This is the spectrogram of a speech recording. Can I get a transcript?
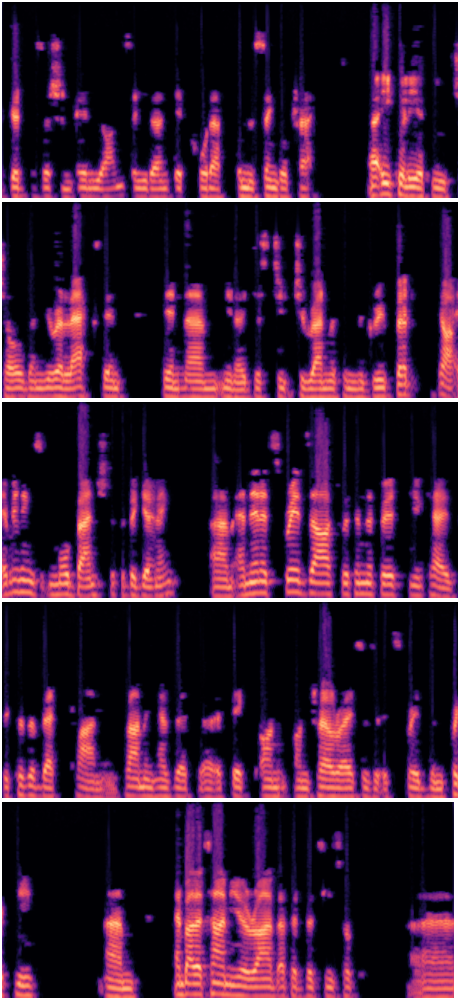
a good position early on, so you don't get caught up in the single track. Uh, equally, if you're chilled and you're relaxed, then then um, you know just to, to run within the group. But yeah, everything's more bunched at the beginning. Um, and then it spreads out within the first few Ks because of that climbing. Climbing has that uh, effect on, on trail races. It spreads them quickly. Um, and by the time you arrive up at Witsieshoek, uh,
